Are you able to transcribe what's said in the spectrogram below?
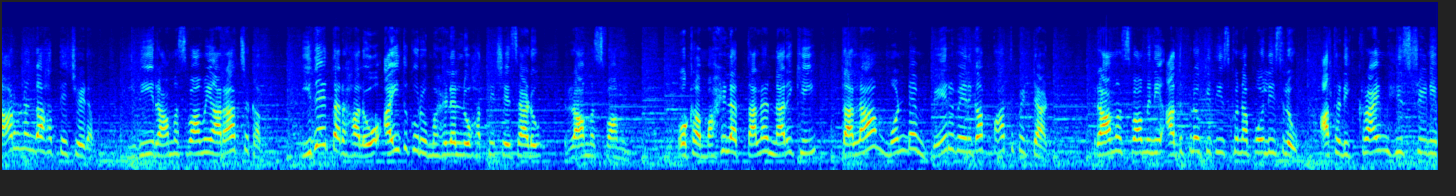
దారుణంగా హత్య చేయడం. ఇది రామస్వామి అరాచకం. ఇదే తరహాలో ఐదుగురు మహిళలను హత్య చేశాడు రామస్వామి. ఒక మహిళ తల నరికి తల మొండెం వేరువేరుగా పాతిపెట్టాడు. రామస్వామిని అదుపులోకి తీసుకున్న పోలీసులు అతడి క్రైమ్ హిస్టరీని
